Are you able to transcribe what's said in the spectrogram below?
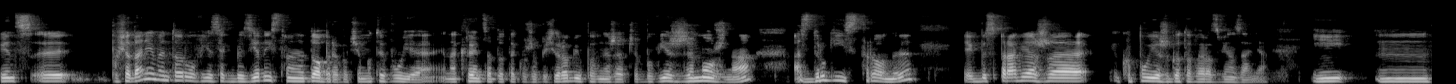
więc y, posiadanie mentorów jest jakby z jednej strony dobre, bo cię motywuje, nakręca do tego, żebyś robił pewne rzeczy, bo wiesz, że można, a z drugiej strony jakby sprawia, że kupujesz gotowe rozwiązania. I mm,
